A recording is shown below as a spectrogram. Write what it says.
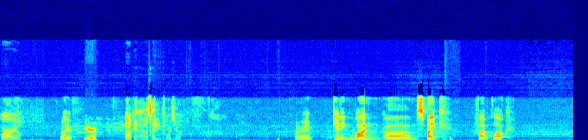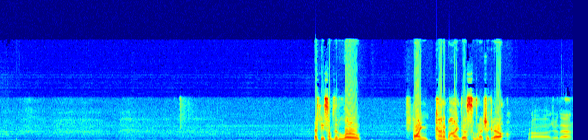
Where are y'all? Right here. Okay, I was heading towards you. Alright. Getting one um, spike. Five o'clock. I see something low flying kind of behind us. I'm gonna check it out. Roger that.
